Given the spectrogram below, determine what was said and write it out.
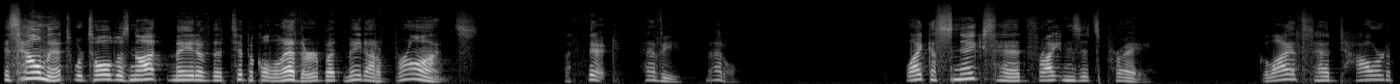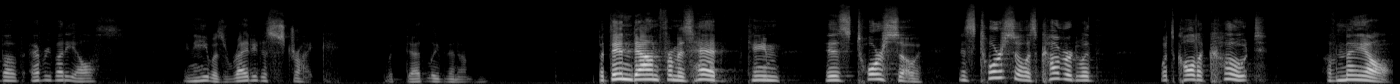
His helmet, we're told, was not made of the typical leather, but made out of bronze, a thick, heavy metal. Like a snake's head frightens its prey, Goliath's head towered above everybody else, and he was ready to strike with deadly venom. But then down from his head came his torso. His torso was covered with what's called a coat of mail.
